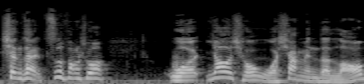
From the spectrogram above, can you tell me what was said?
现在资方说，我要求我下面的劳。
